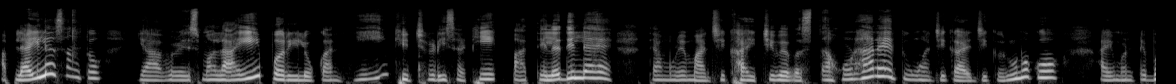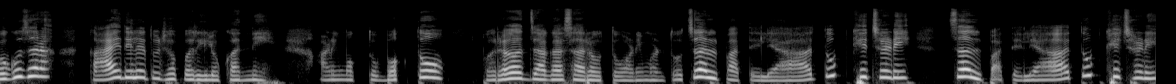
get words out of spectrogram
आपल्या आईला सांगतो यावेळेस मला आई परी लोकांनी खिचडीसाठी एक पातेलं दिलं आहे. त्यामुळे माझी खायची व्यवस्था होणार आहे. तू माझी काळजी करू नको. आई म्हणते बघू जरा काय दिले तुझ्या परी लोकांनी? आणि मग तो बघतो परत जागा सारवतो आणि म्हणतो चल पातेल्या तूप खिचडी चल पातेल्या तूप खिचडी.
